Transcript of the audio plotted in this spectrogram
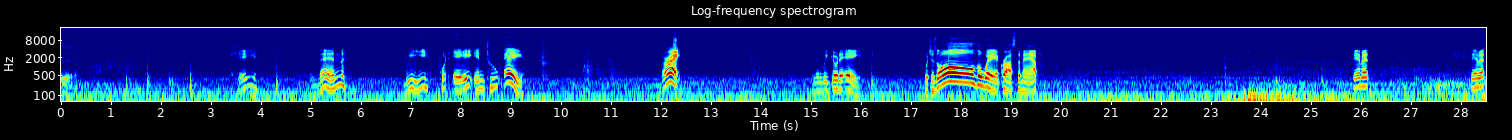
Ugh. Okay. And then we put A into A. Alright. And then we go to A. Which is all the way across the map. Damn it. Damn it.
